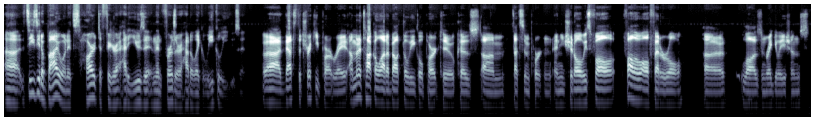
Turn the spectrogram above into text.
uh, it's easy to buy one. It's hard to figure out how to use it, and then further how to like legally use it. Uh, that's the tricky part, right? I'm going to talk a lot about the legal part too, because um, that's important, and you should always follow follow all federal uh, laws and regulations.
